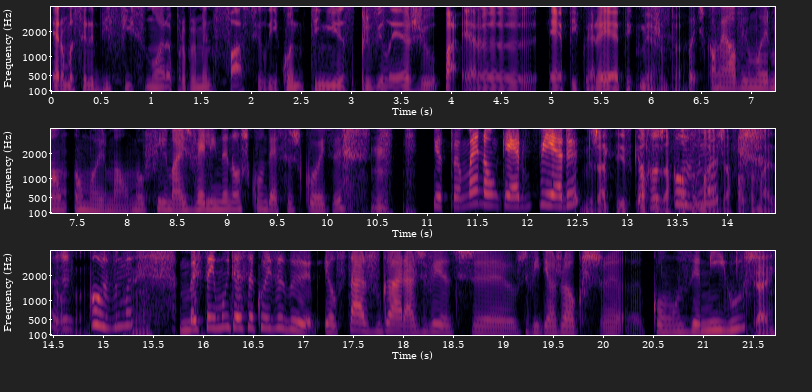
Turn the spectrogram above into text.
era uma cena difícil, não era propriamente fácil. E quando tinha esse privilégio, pá, era épico, era épico mesmo. Pá. Pois, como é óbvio, o meu irmão, o meu irmão, o meu filho mais velho ainda não esconde essas coisas. Hum. Eu também não quero ver. Já te disse que Elsa já falta mais, já falta mais. Recuso-me. Mas tem muito essa coisa de ele está a jogar às vezes eh, os videojogos eh, com os amigos Ok.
